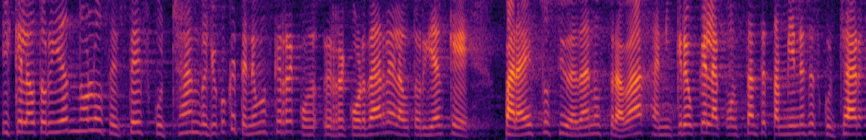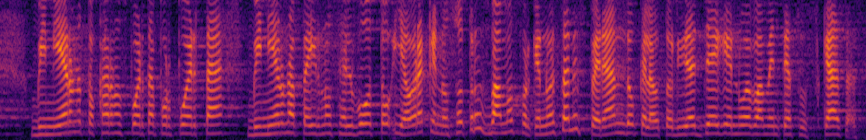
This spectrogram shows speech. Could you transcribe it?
y que la autoridad no los esté escuchando. Yo creo que tenemos que recordarle a la autoridad que para estos ciudadanos trabajan y creo que la constante también es escuchar, vinieron a tocarnos puerta por puerta, vinieron a pedirnos el voto y ahora que nosotros vamos, porque no están esperando que la autoridad llegue nuevamente a sus casas,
